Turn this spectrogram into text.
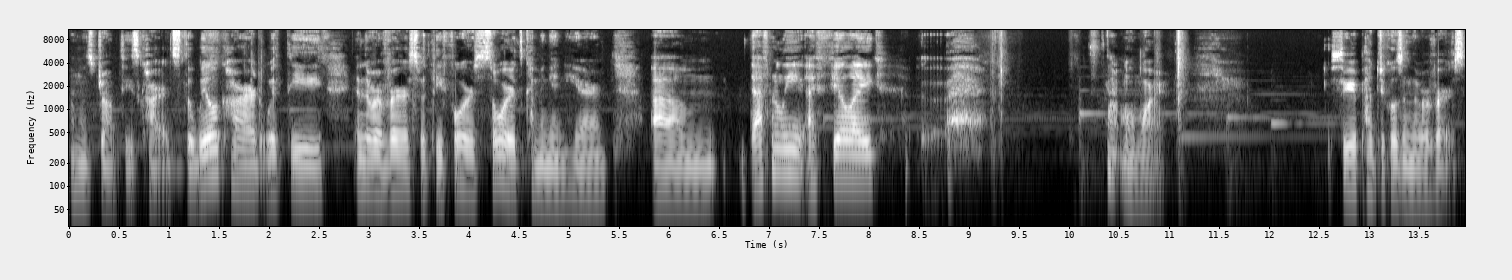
almost drop these cards. The wheel card with the in the reverse with the four swords coming in here. Um, definitely, I feel like one more. Three of Pentacles in the reverse.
